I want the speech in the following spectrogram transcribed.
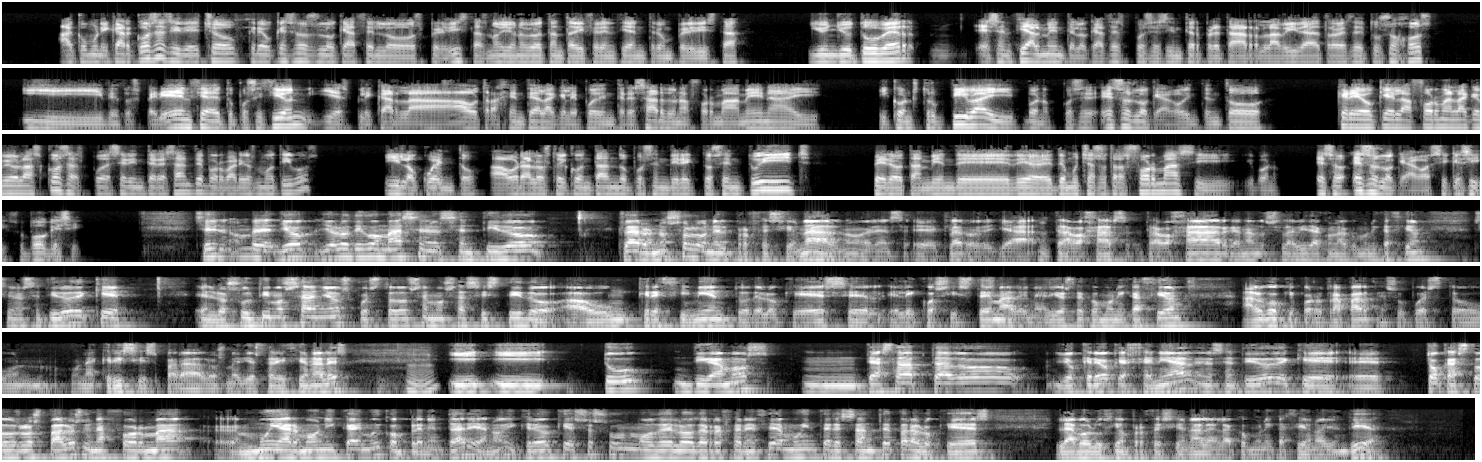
comunicar cosas y de hecho creo que eso es lo que hacen los periodistas, ¿no? Yo no veo tanta diferencia entre un periodista y un youtuber. Esencialmente lo que haces pues es interpretar la vida a través de tus ojos y de tu experiencia, de tu posición y explicarla a otra gente a la que le puede interesar de una forma amena y, y constructiva y bueno, pues eso es lo que hago. Intento Creo que la forma en la que veo las cosas puede ser interesante por varios motivos y lo cuento. Ahora lo estoy contando pues en directos en Twitch, pero también de, muchas otras formas y, bueno, eso, eso es lo que hago, así que sí, supongo que sí. Sí, hombre, yo, yo lo digo más en el sentido, claro, no solo en el profesional, ¿no? Eh, claro, ya trabajar, trabajar, ganándose la vida con la comunicación, sino en el sentido de que en los últimos años, pues todos hemos asistido a un crecimiento de lo que es el, ecosistema de medios de comunicación, algo que por otra parte ha supuesto una crisis para los medios tradicionales. y, tú, digamos, mm, te has adaptado, yo creo que genial, en el sentido de que eh, tocas todos los palos de una forma eh, muy armónica y muy complementaria, ¿no? Y creo que eso es un modelo de referencia muy interesante para lo que es la evolución profesional en la comunicación hoy en día.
